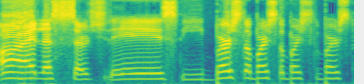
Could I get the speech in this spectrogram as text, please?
Alright, let's search this. The burst, the burst, the burst, the burst.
